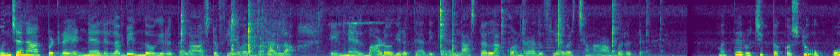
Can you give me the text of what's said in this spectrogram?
ಮುಂಚೆನೇ ಹಾಕ್ಬಿಟ್ರೆ ಎಣ್ಣೆಯಲ್ಲೆಲ್ಲ ಬೆಂದೋಗಿರುತ್ತಲ್ಲ, ಅಷ್ಟು ಫ್ಲೇವರ್ ಬರಲ್ಲ. ಎಣ್ಣೆಯಲ್ಲಿ ಬಾಡೋಗಿರುತ್ತೆ ಅದಕ್ಕೆ. ಲಾಸ್ಟಲ್ಲಿ ಹಾಕ್ಕೊಂಡ್ರೆ ಅದು ಫ್ಲೇವರ್ ಚೆನ್ನಾಗಿ ಬರುತ್ತೆ. ಮತ್ತು ರುಚಿಗೆ ತಕ್ಕಷ್ಟು ಉಪ್ಪು.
